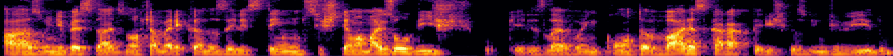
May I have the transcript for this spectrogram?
As universidades norte-americanas, eles têm um sistema mais holístico, que eles levam em conta várias características do indivíduo.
